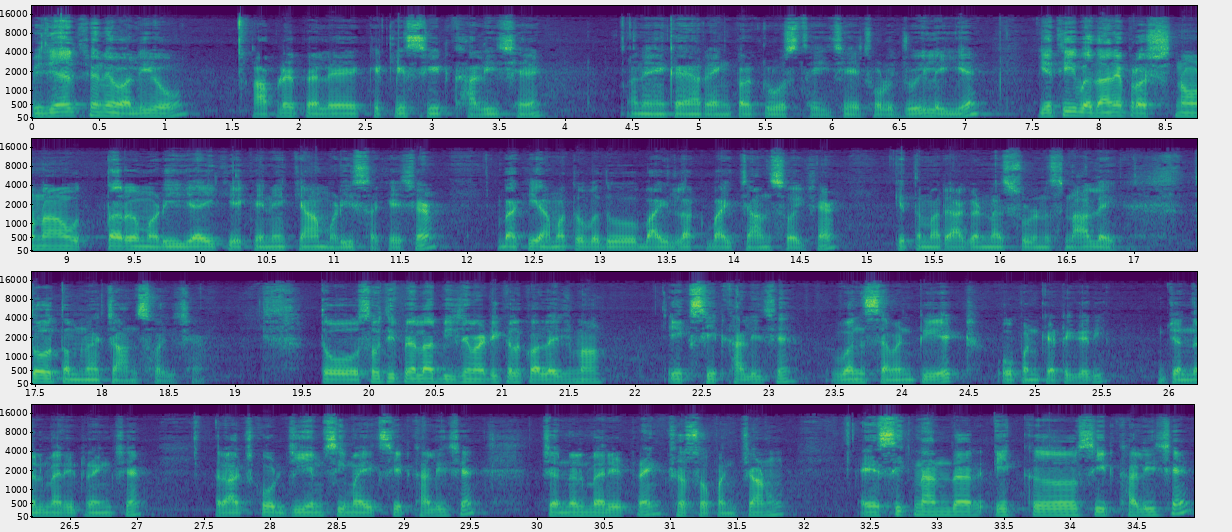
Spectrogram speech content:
વિદ્યાર્થીઓ અને વાલીઓ, આપણે પહેલે કેટલી સીટ ખાલી છે અને કયા રેન્ક પર ક્લોઝ થઈ છે થોડું જોઈ લઈએ. જેથી બધાને પ્રશ્નોના ઉત્તર મળી જાય કે કેને ક્યાં મળી શકે છે. બાકી આમાં તો બધું બાય લક બાય ચાન્સ હોય છે કે તમારે આગળના સ્ટુડન્ટ્સ ના લે તો તમને ચાન્સ હોય છે. તો સૌથી પહેલાં બીજે મેડિકલ કોલેજમાં એક સીટ ખાલી છે one seventy eight open category general merit rank છે. રાજકોટ જીએમસીમાં એક સીટ ખાલી છે. જનરલ મેરિટ રેન્ક છસો પંચાણું. એસિકના અંદર એક સીટ ખાલી છે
